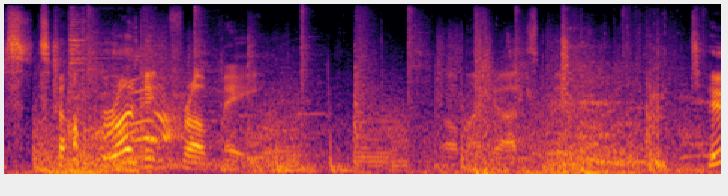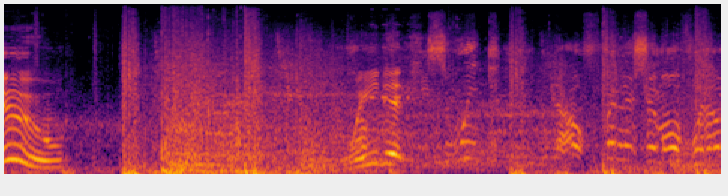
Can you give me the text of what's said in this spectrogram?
Stop running from me. Oh my God, it's a big. Two. We did. He's weak. Now finish him off with a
